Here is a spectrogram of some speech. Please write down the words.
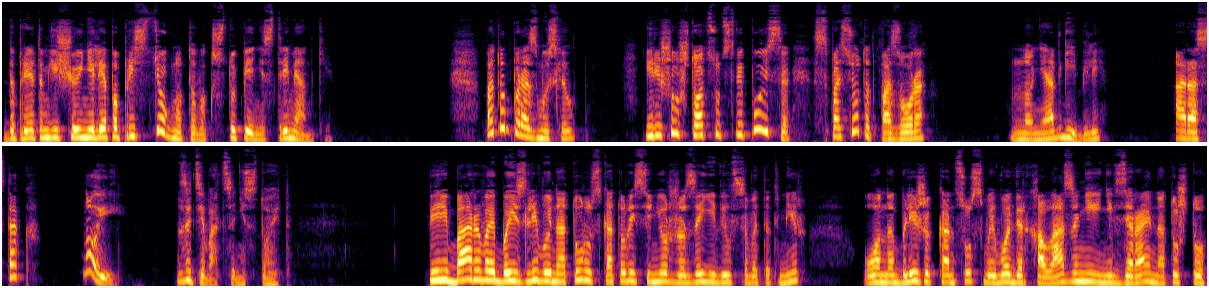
да при этом еще и нелепо пристегнутого к ступени стремянки. Потом поразмыслил и решил, что отсутствие пояса спасет от позора, но не от гибели. А раз так, ну и затеваться не стоит. Перебарывая боязливую натуру, с которой сеньор Жозе явился в этот мир, он ближе к концу своего верхолазания невзирая на то, что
